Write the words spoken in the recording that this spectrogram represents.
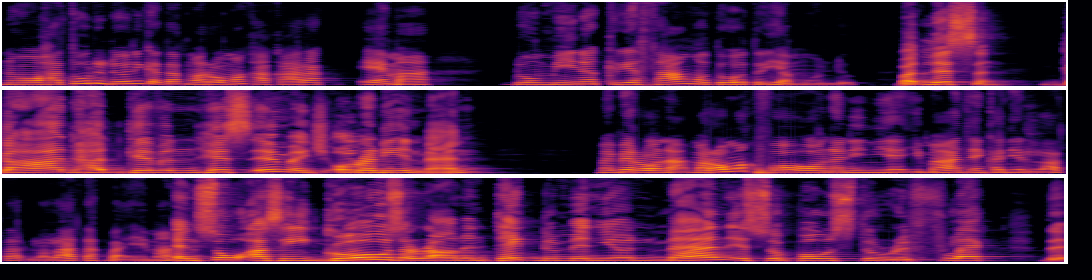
No hatudo doni katak maroma kakarak ema domina criação hotu hotu ia mundo. But listen, God had given his image already in man. Mas berona, fo ona ninia imagem kania lalatak ba ema. And so as he goes around and take dominion, man is supposed to reflect the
